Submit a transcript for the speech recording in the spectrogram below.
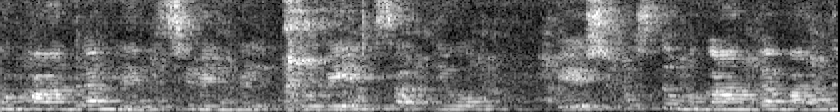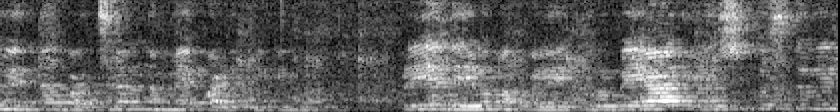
മുഖാന്തരം ലഭിച്ചുവെങ്കിൽ കൃപയും സത്യവും യേശുക്രിസ്തു മുഖാന്തരം വന്നുവെന്ന് വചനം നമ്മെ പഠിപ്പിക്കുന്നു. പ്രിയ ദൈവമക്കളെ കൃപയാൽ യേശുക്രിസ്തുവിൽ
